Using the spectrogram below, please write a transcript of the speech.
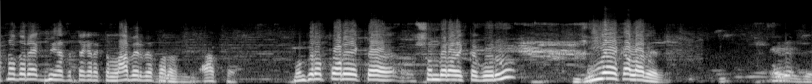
আপনাদের এক দুই হাজার টাকার একটা লাভের ব্যাপার আছে। আচ্ছা। বন্ধুরা পরে একটা সুন্দর আর একটা গরু ঘিয়া কালারের। এই যে।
